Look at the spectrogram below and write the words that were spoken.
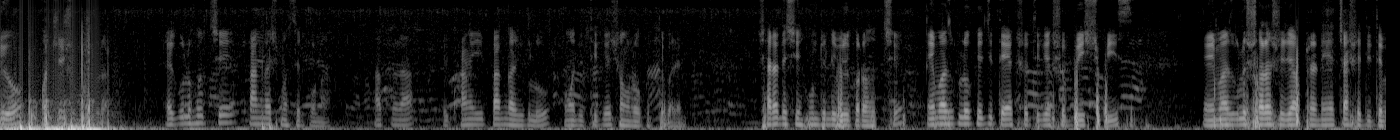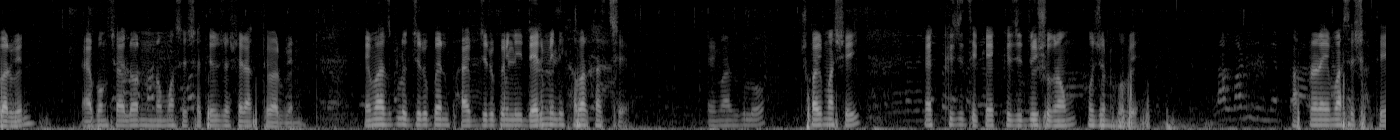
সুপ্রিয় মৎস্যজীবী বন্ধুরা, এগুলো হচ্ছে পাঙ্গাস মাছের পোনা। আপনারা এই পাঙ্গাসগুলো আমাদের থেকে সংগ্রহ করতে পারেন। সারা দেশে হোম ডেলিভারি করা হচ্ছে। এই মাছগুলো কেজিতে একশো থেকে একশো বিশ পিস। এই মাছগুলো সরাসরি আপনারা নিয়ে চাষে দিতে পারবেন এবং চাইলে অন্যান্য মাছের সাথেও চাষে রাখতে পারবেন। এই মাছগুলো zero point five, zero milli দেড় মিলি খাবার খাচ্ছে। এই মাছগুলো ছয় মাসেই এক কেজি থেকে এক কেজি দুইশো গ্রাম ওজন হবে। আপনারা এই মাছের সাথে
